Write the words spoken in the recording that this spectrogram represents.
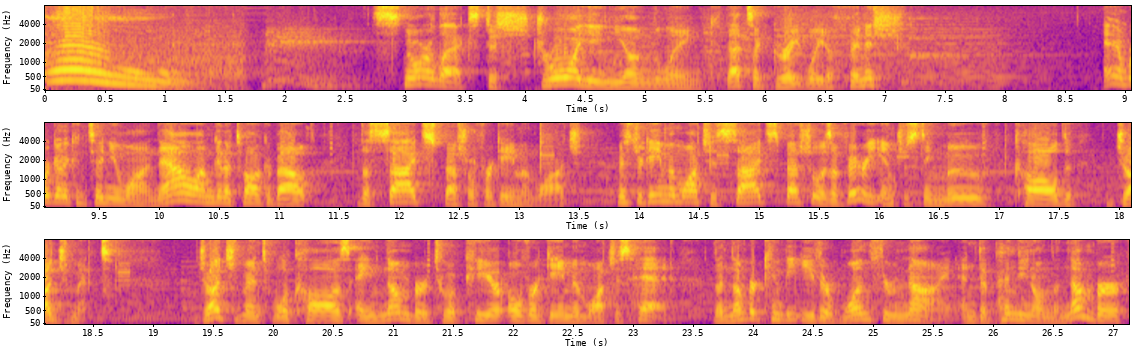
Ooh! Snorlax destroying Young Link. That's a great way to finish. And we're going to continue on. Now I'm going to talk about the side special for Game & Watch. Mr. Game & Watch's side special is a very interesting move called Judgment. Judgment will cause a number to appear over Game & Watch's head. The number can be either 1 through 9, and depending on the number,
